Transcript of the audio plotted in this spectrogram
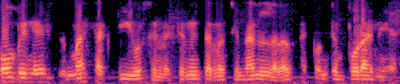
jóvenes más activos en la escena internacional en la danza contemporánea.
